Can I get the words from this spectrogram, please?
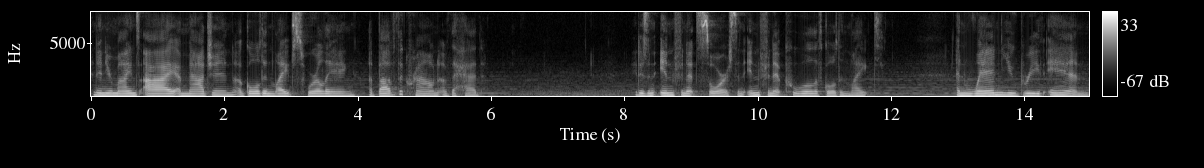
And in your mind's eye, imagine a golden light swirling above the crown of the head. It is an infinite source, an infinite pool of golden light. And when you breathe in,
